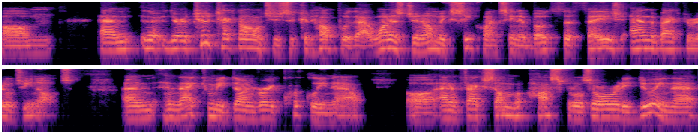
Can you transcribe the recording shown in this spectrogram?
Um, and there, there, are two technologies that could help with that. One is genomic sequencing of both the phage and the bacterial genomes. And, and that can be done very quickly now. Uh, and in fact, some hospitals are already doing that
